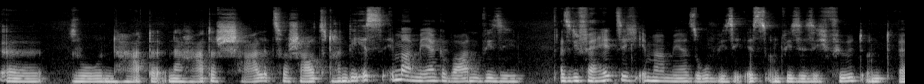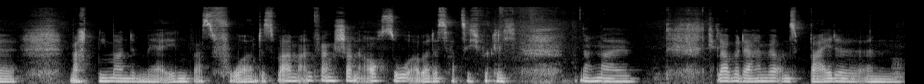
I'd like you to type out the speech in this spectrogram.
äh, so eine harte, eine harte Schale zur Schau zu tragen. Die ist immer mehr geworden, wie sie, also die verhält sich immer mehr so, wie sie ist und wie sie sich fühlt und äh, macht niemandem mehr irgendwas vor. Und das war am Anfang schon auch so, aber das hat sich wirklich nochmal, ich glaube, da haben wir uns beide ähm,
